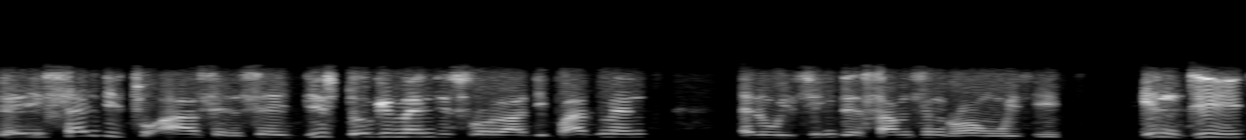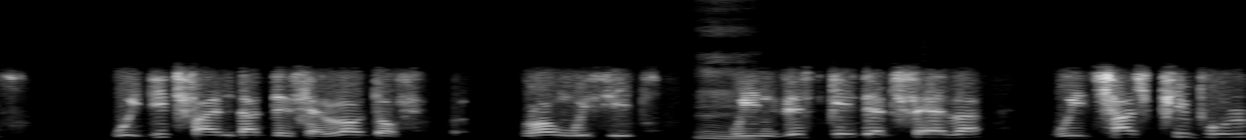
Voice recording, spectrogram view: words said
they sent it to us and said, This document is for our department and we think there's something wrong with it. Indeed, we did find that there's a lot of wrong with it. Mm. We investigated further, we charged people,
